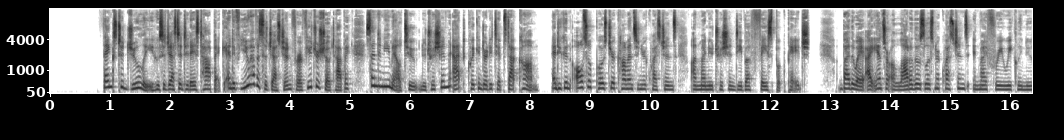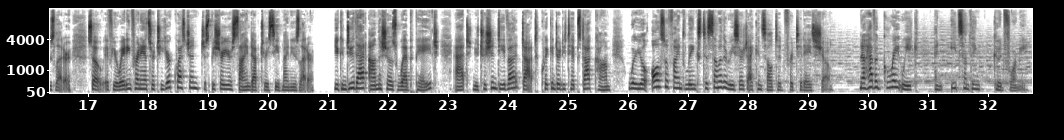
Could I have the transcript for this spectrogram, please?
Thanks to Julie, who suggested today's topic. And if you have a suggestion for a future show topic, send an email to nutrition at quickanddirtytips.com. And you can also post your comments and your questions on my Nutrition Diva Facebook page. By the way, I answer a lot of those listener questions in my free weekly newsletter. So if you're waiting for an answer to your question, just be sure you're signed up to receive my newsletter. You can do that on the show's webpage at nutritiondiva.quickanddirtytips.com, where you'll also find links to some of the research I consulted for today's show. Now have a great week and eat something good for me.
